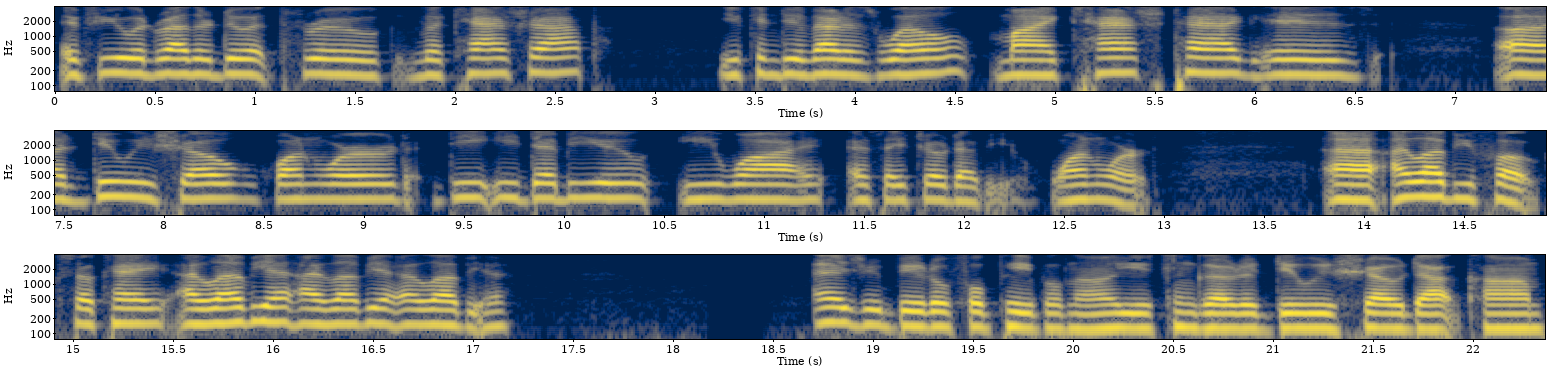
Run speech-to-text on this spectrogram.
If you would rather do it through the Cash App, you can do that as well. My cash tag is uh, Dewey Show, one word, D E W E Y S H O W, one word. Uh, I love you folks, okay? I love you, I love you, I love you. As you beautiful people know, you can go to deweyshow.com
